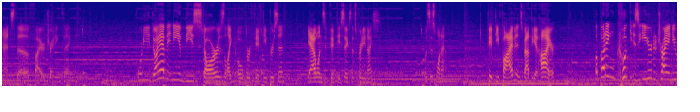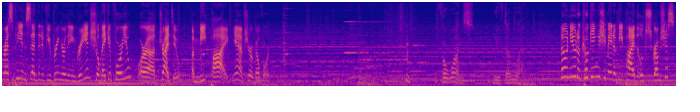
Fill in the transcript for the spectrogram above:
That's the fire training thing. 40. Do I have any of these stars like over 50%? Yeah, one's at 56. That's pretty nice. What's this one at? 55, and it's about to get higher. A budding cook is eager to try a new recipe and said that if you bring her the ingredients, she'll make it for you. Or, uh, tried to. A meat pie. Yeah, I'm sure, go for it. For once, you've done well. Though new to cooking, she made a meat pie that looks scrumptious,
